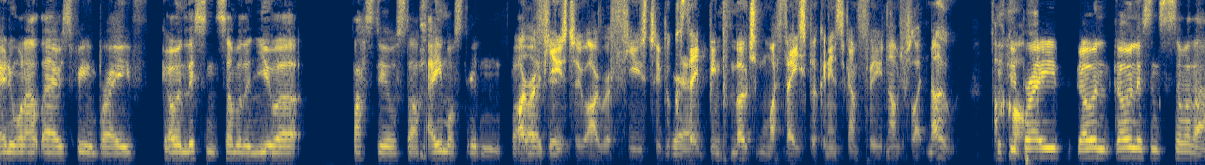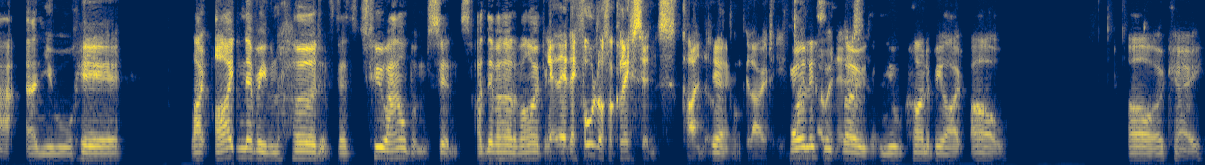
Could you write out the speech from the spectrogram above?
anyone out there who's feeling brave, go and listen to some of the newer Bastille stuff. Amos didn't, but I refuse to. I refuse to because Yeah. they've been promoting my Facebook and Instagram feed, and I'm just like, no, fuck If you're off. brave, go and go and listen to some of that, and you will hear. Like I'd never even heard of. There's two albums since. I'd never heard of either. Yeah, they, they fall off a cliff since kind of Yeah. popularity. go and listen to when it is. those, and you'll kind of be like, oh, oh, okay.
